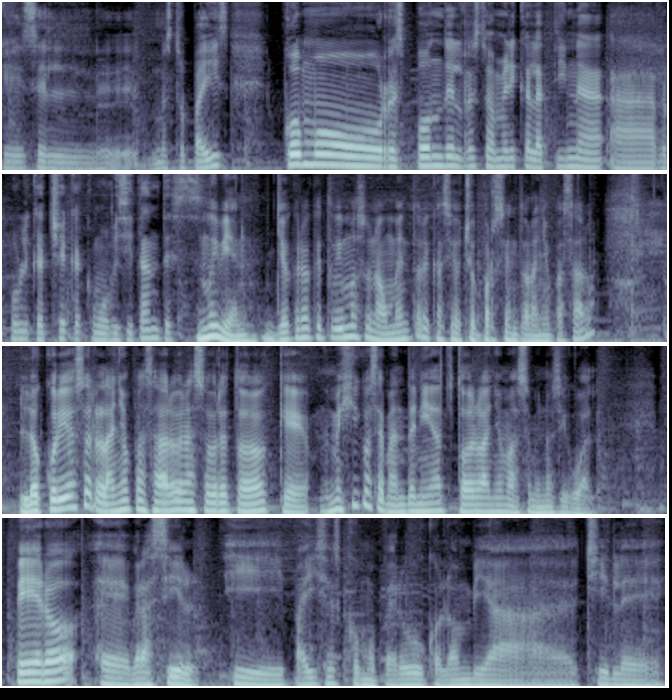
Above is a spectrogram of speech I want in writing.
que es el, eh, nuestro país, ¿cómo responde el resto de América Latina a República Checa como visitantes? Muy bien, yo creo que tuvimos un aumento de casi 8% el año pasado. Lo curioso del año pasado era sobre todo que México se mantenía todo el año más o menos igual. Pero eh, Brasil y países como Perú, Colombia, Chile,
